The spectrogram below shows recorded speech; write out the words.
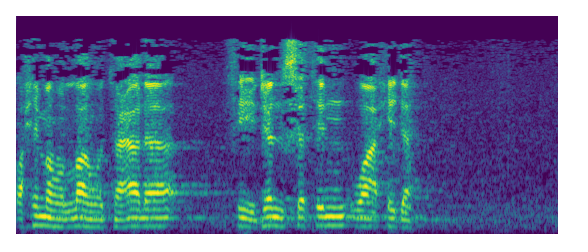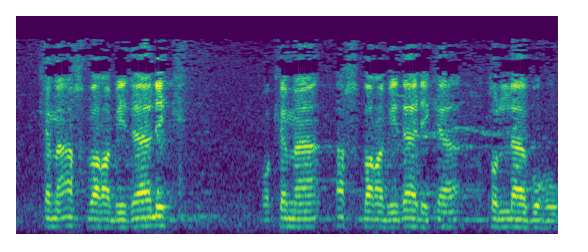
رحمه الله تعالى في جلسة واحدة كما أخبر بذلك وكما أخبر بذلك طلابه.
